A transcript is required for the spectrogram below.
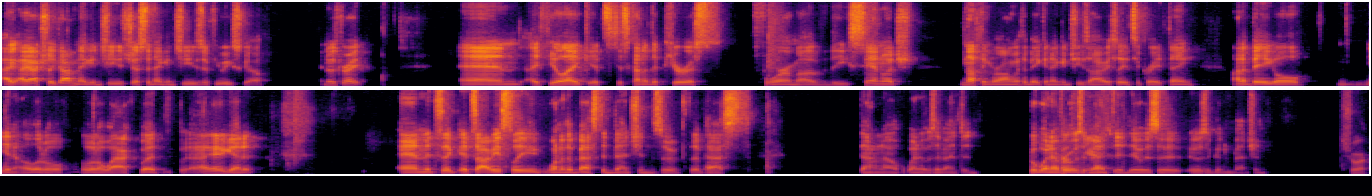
I, I actually got an egg and cheese, just an egg and cheese a few weeks ago. And it was great. And I feel like it's just kind of the purest form of the sandwich. Nothing wrong with a bacon, egg, and cheese. Obviously, it's a great thing. On a bagel, you know, a little a little whack, but I get it. And it's a, it's obviously one of the best inventions of the past. I don't know when it was invented, but whenever it was Thousand years. invented, it was a it was a good invention. Sure.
